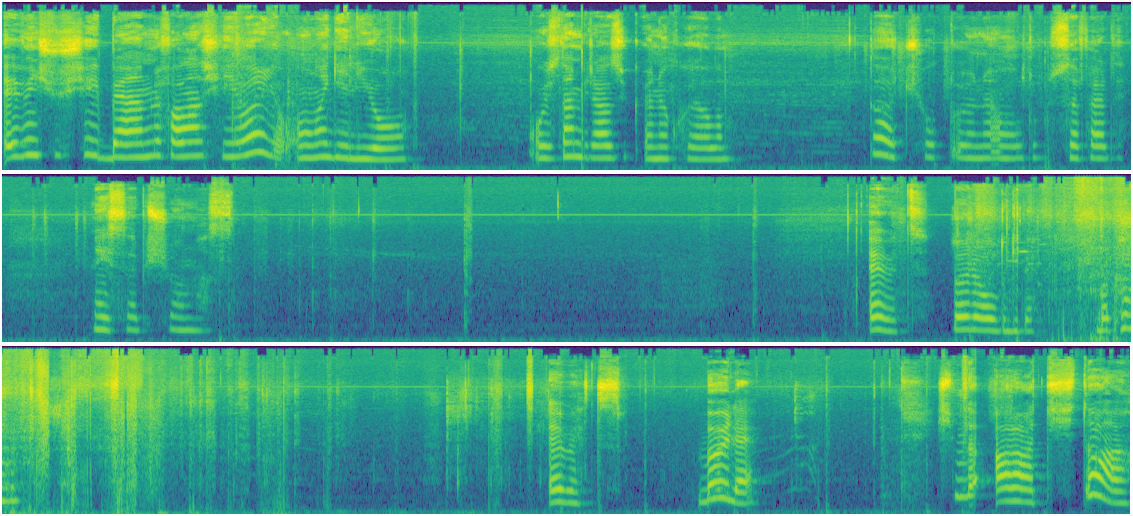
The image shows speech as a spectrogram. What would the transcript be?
Evin şu şey beğenme falan şeyi var ya ona geliyor. O yüzden birazcık öne koyalım. Daha çok öne oldu bu sefer de. Neyse bir şey olmaz. Evet. Böyle oldu gibi. Bakalım. Evet. Böyle. Şimdi araçta.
